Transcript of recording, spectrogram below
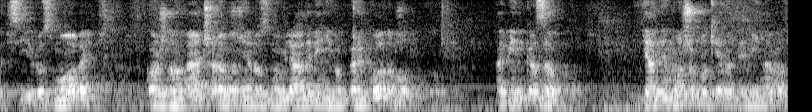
е, ці розмови. Кожного вечора вони розмовляли, він його переконував. А він казав: Я не можу покинути мій народ.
